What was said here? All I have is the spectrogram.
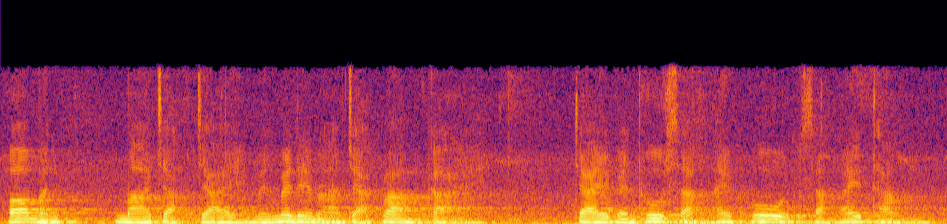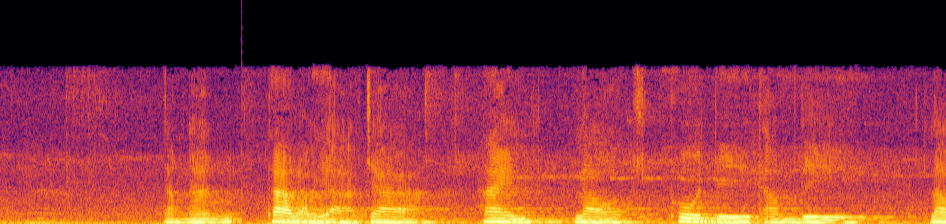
เพราะมันมาจากใจมันไม่ได้มาจากร่างกาย ใจเป็นผู้สั่งให้พูดสั่งให้ทำ ดังนั้นถ้าเราอยากจะให้เราพูดดีทำดี เรา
